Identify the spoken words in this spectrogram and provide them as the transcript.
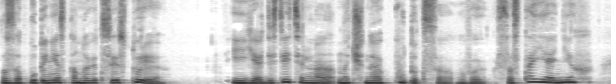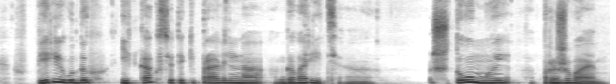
запутаннее становится история. И я действительно начинаю путаться в состояниях, в периодах, и как все таки правильно говорить, э, что мы проживаем.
